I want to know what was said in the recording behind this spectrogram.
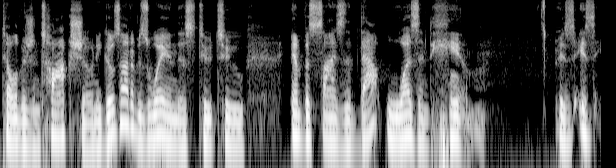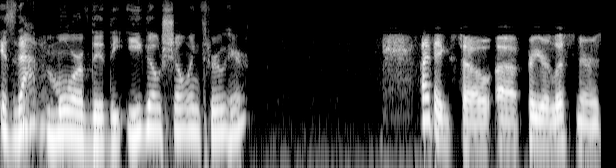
television talk show, and he goes out of his way in this to to emphasize that that wasn't him. Is is is that mm-hmm. more of the the ego showing through here? I think so. Uh, for your listeners,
